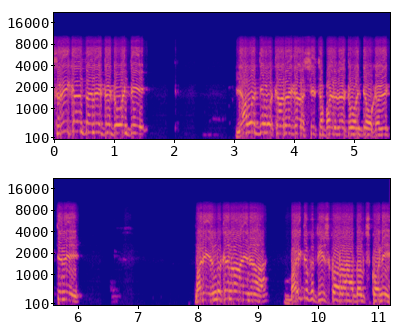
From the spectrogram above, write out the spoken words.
శ్రీకాంత్ అనేటటువంటి యావజ్జీవ కారాగార శిక్ష పడినటువంటి ఒక వ్యక్తిని మరి ఎందుకనో ఆయన బయటకు తీసుకురాదలుచుకొని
